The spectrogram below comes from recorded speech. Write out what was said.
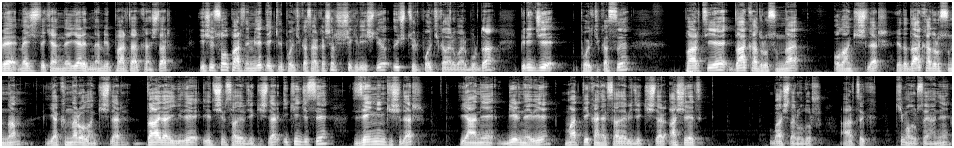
ve mecliste kendine yer edinen bir parti arkadaşlar. Yeşil Sol Parti'nin milletvekili politikası arkadaşlar şu şekilde işliyor. Üç tür politikalar var burada. Birinci politikası partiye dağ kadrosunda olan kişiler ya da dağ kadrosundan yakınlar olan kişiler, dağla ilgili iletişim sağlayabilecek kişiler. İkincisi zengin kişiler. Yani bir nevi maddi kaynak sağlayabilecek kişiler, aşiret başlar olur. Artık kim olursa yani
